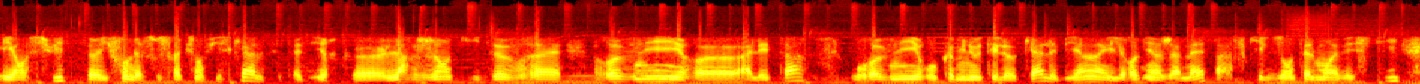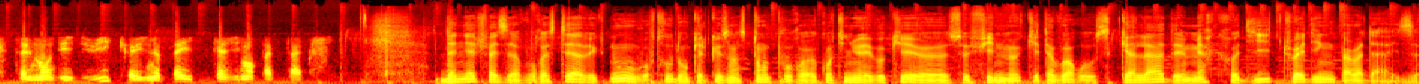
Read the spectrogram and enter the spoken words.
Et ensuite, euh, ils font de la soustraction fiscale, c'est-à-dire que l'argent qui devrait revenir euh, à l'État ou revenir aux communautés locales, eh bien, il revient jamais parce qu'ils ont tellement investi, tellement déduit qu'ils ne payent quasiment pas de taxes. Daniel Pfizer, vous restez avec nous. On vous retrouve dans quelques instants pour euh, continuer à évoquer ce film qui est à voir au Scala des mercredis, Trading Paradise.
